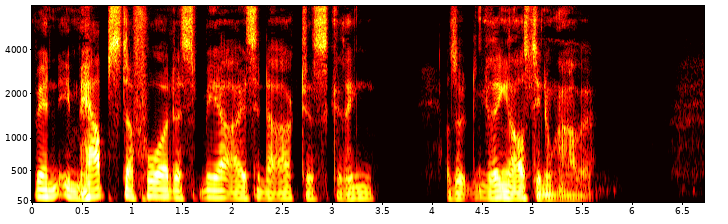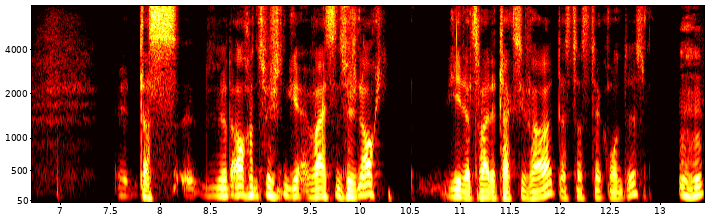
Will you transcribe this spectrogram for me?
wenn im Herbst davor das Meereis in der Arktis gering, also geringe Ausdehnung habe. Das wird auch inzwischen, weiß inzwischen auch jeder zweite Taxifahrer, dass das der Grund ist. Mhm.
